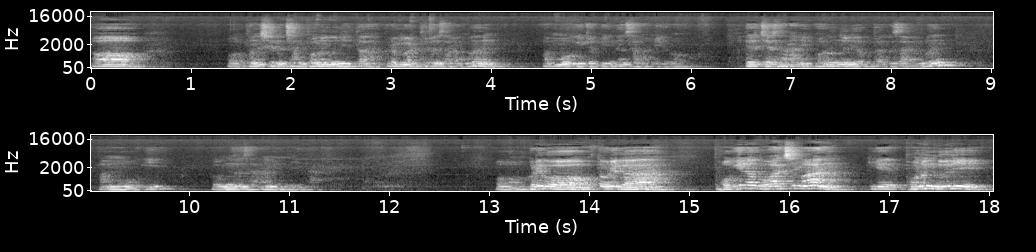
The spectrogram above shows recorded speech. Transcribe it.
어, 어, 당신은 참 보는 눈이 있다. 그런 말 들은 사람은 안목이 좀 있는 사람이 고 대체 사람이 보는 눈이 없다. 그 사람은 안목이 없는 사람입니다. 어, 그리고 또 우리가 보기는 보았지만 이게 보는 눈이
